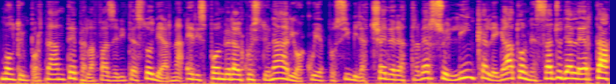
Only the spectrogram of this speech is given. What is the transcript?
Molto importante per la fase di test odierna è rispondere al questionario a cui è possibile accedere attraverso il link link legato al messaggio di allerta.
